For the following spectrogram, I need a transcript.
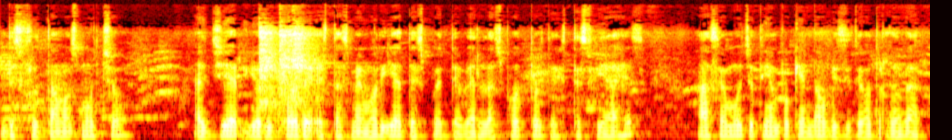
disfrutamos mucho. Ayer yo recordé estas memorias después de ver las fotos de estos viajes. Hace mucho tiempo que no visité otro lugar.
